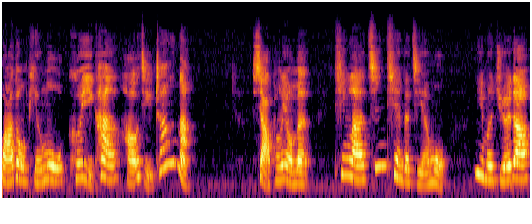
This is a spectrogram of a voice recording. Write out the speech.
滑动屏幕可以看好几张呢。小朋友们，听了今天的节目，你们觉得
